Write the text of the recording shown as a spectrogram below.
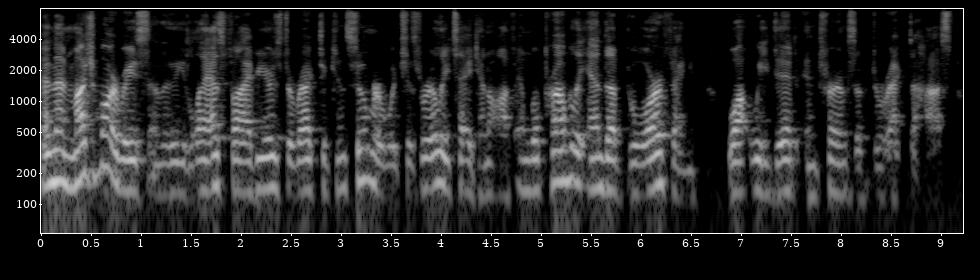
And then much more recently, the last five years, direct to consumer, which has really taken off and will probably end up dwarfing what we did in terms of direct to hospital.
